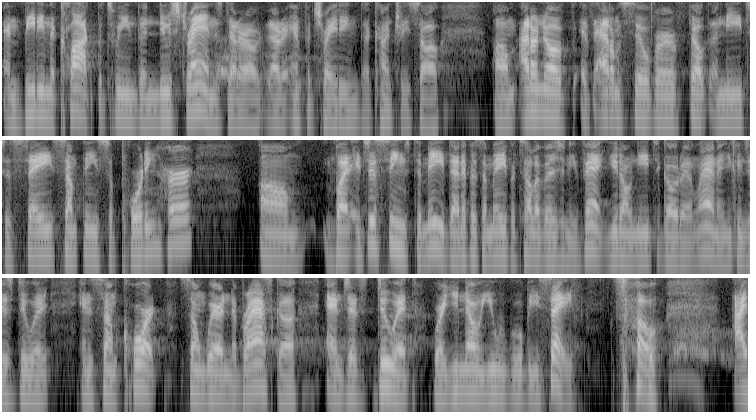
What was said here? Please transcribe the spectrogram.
and beating the clock between the new strands that are that are infiltrating the country. So. Um, I don't know if, if Adam Silver felt a need to say something supporting her, um, but it just seems to me that if it's a made for television event, you don't need to go to Atlanta. You can just do it in some court somewhere in Nebraska and just do it where you know you will be safe. So I,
